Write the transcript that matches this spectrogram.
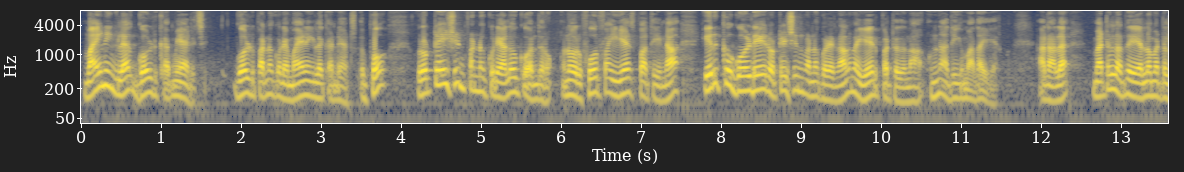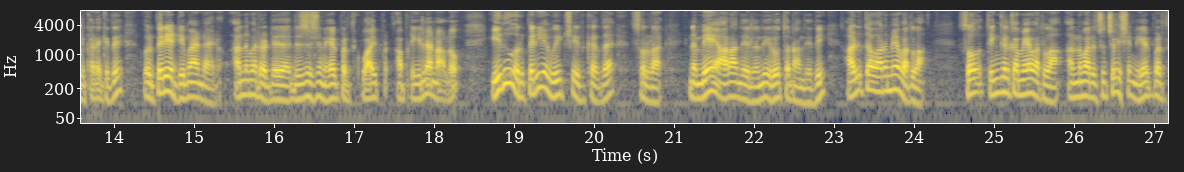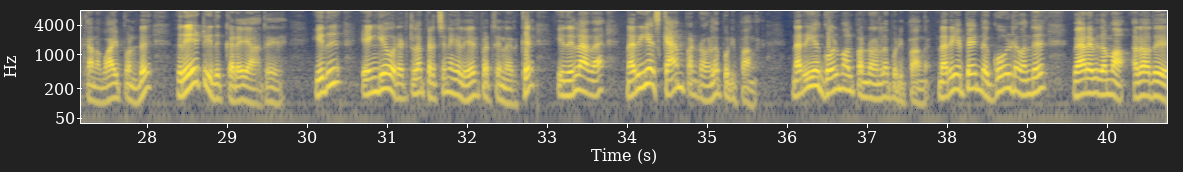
மைனிங்கில் கோல்டு கம்மியாகிடுச்சு கோல்டு பண்ணக்கூடிய மைனிங்கில் கண்டியாச்சு இப்போது ரொட்டேஷன் பண்ணக்கூடிய அளவுக்கு வந்துடும் இன்னும் ஒரு ஃபோர் ஃபைவ் இயர்ஸ் பார்த்தீங்கன்னா இருக்க கோல்டே ரொட்டேஷன் பண்ணக்கூடிய நிலைமை ஏற்பட்டதுன்னா இன்னும் அதிகமாக தான் ஏறும் அதனால் மெட்டல் வந்து எல்லோ மெட்டல் கிடைக்குது. ஒரு பெரிய டிமாண்ட் ஆகிடும் அந்த மாதிரி ஒரு டிசிஷன் ஏற்படுறதுக்கு வாய்ப்பு அப்படி இல்லைனாலும் இது ஒரு பெரிய வீழ்ச்சி இருக்கிறத சொல்கிறார் இந்த மே ஆறாம் தேதியிலேருந்து தேதி அடுத்த வாரமே வரலாம். ஸோ திங்கட்கிழமையே வரலாம். அந்த மாதிரி சுச்சுவேஷன் ஏற்படுறதுக்கான வாய்ப்புண்டு ரேட் இது கிடையாது. இது எங்கேயோ ஒரு இடத்துல பிரச்சனைகள் ஏற்படுத்தின்னு இருக்குது இது இல்லாமல் நிறைய ஸ்கேம் பண்ணுறவங்கள பிடிப்பாங்க. நிறைய கோல்மால் பண்ணுறவங்கள பிடிப்பாங்க. நிறைய பேர் இந்த கோல்டை வந்து வேறு விதமாக அதாவது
